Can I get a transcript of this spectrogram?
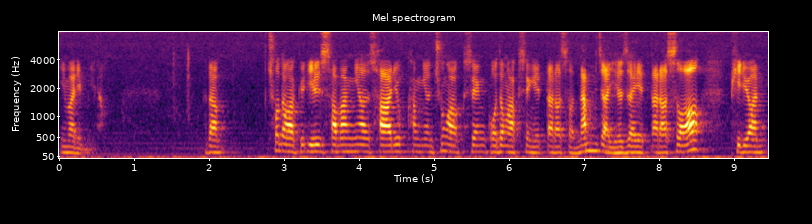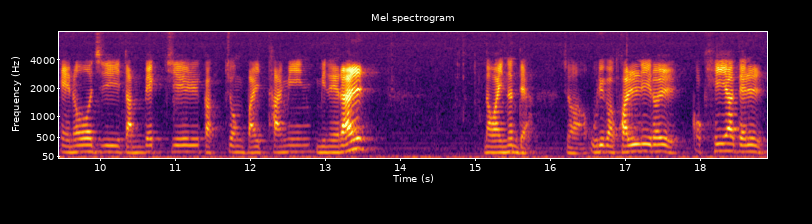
이 말입니다. 그 다음 초등학교 1, 3학년, 4, 6학년, 중학생, 고등학생에 따라서 남자, 여자에 따라서 필요한 에너지, 단백질, 각종 바이타민, 미네랄 나와 있는데 자, 우리가 관리를 꼭 해야 될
